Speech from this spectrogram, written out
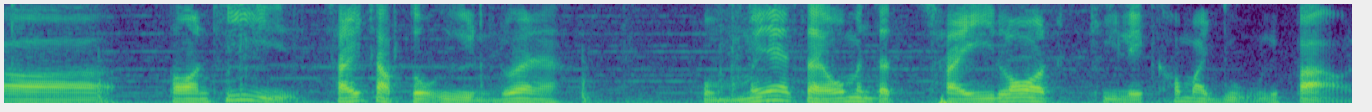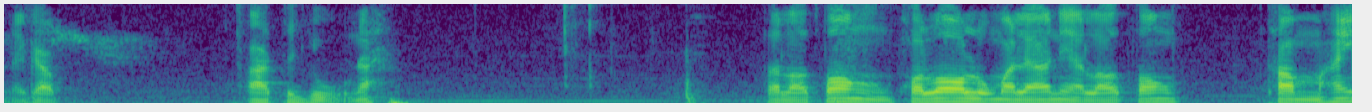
อตอนที่ใช้จับตัวอื่นด้วยนะ ผมไม่แน่ใจว่ามันจะใช้ลอดทีเล็กเข้ามาอยู่หรือเปล่านะครับ อาจจะอยู่นะ แต่เราต้องพอล่อลงมาแล้วเนี่ย เราต้องทำให้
